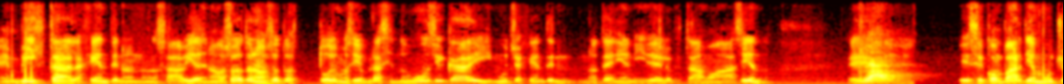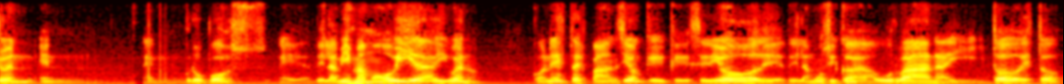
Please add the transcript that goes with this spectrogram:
en vista, la gente no, no, sabía de nosotros, nosotros estuvimos siempre haciendo música y mucha gente no tenía ni idea de lo que estábamos haciendo. Eh, claro. Eh, se compartía mucho en, en, grupos de la misma movida y bueno, con esta expansión que, se dio de, la música urbana y todo esto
